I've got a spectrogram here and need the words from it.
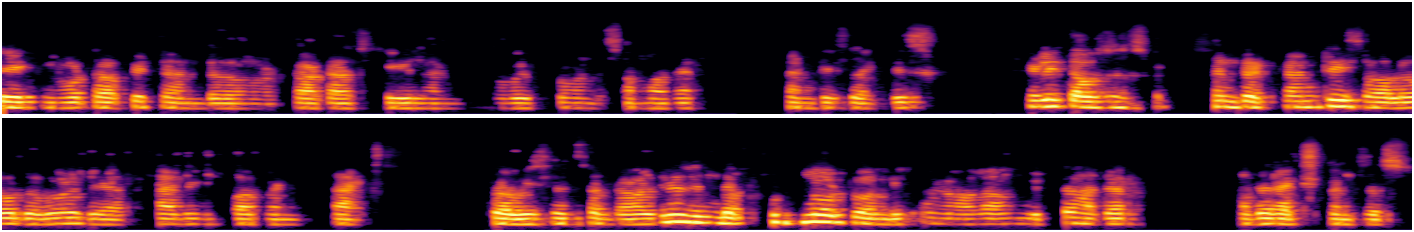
take note of it and uh, Tata Steel and and some other countries like this. Nearly thousands, hundred countries all over the world, they are having carbon tax provisions and all this in the footnote only, uh, along with the other, other expenses.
